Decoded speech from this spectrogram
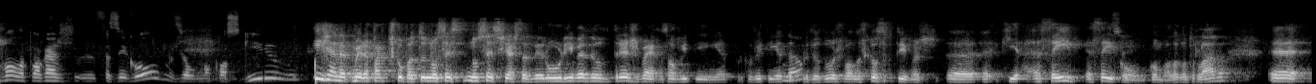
bola para o gajo fazer gol, mas ele não conseguiu. E já na primeira parte, desculpa, tu não sei, não sei se chegaste a ver, o Uribe deu três berras ao Vitinha, porque o Vitinha perdeu duas bolas consecutivas uh, que, a sair, a sair com, com bola controlada Uh,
